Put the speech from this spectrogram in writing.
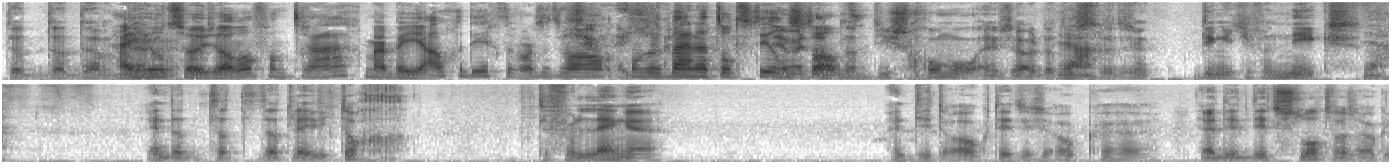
Dat, dat, dan, Hij hield sowieso wel van traag, maar bij jouw gedichten wordt het wel, Ja, komt ja. het bijna tot Nee, stilstand. dat, dat, die schommel en zo, dat, Ja. is, dat is een dingetje van niks. Ja. En dat, dat, dat weet hij toch te verlengen. En dit ook. Dit is ook. eh, ja, dit, dit slot was ook.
